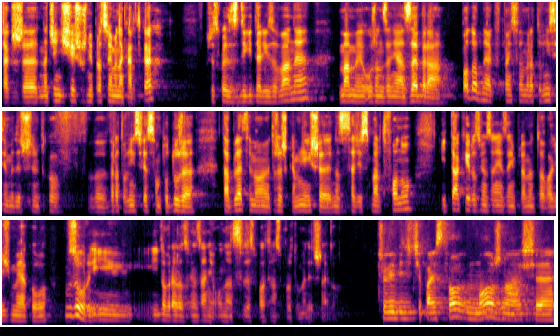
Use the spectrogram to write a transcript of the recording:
Także na dzień dzisiejszy już nie pracujemy na kartkach. Wszystko jest zdigitalizowane. Mamy urządzenia Zebra, podobne jak w Państwowym Ratownictwie Medycznym, tylko w, w ratownictwie są to duże tablety, mamy troszeczkę mniejsze na zasadzie smartfonu i takie rozwiązanie zaimplementowaliśmy jako wzór i, i dobre rozwiązanie u nas w zespołach transportu medycznego. Czyli widzicie Państwo, można się,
